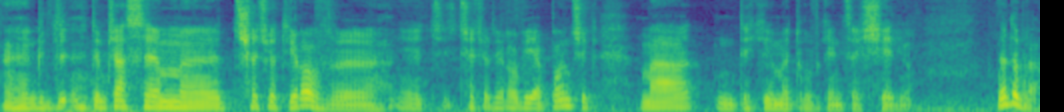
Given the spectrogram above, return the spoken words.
E, Gdy, tymczasem e, trzeciotierowy, e, trze- trzeciotierowy Japończyk ma tych kilometrów w granicach 7. No dobra,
